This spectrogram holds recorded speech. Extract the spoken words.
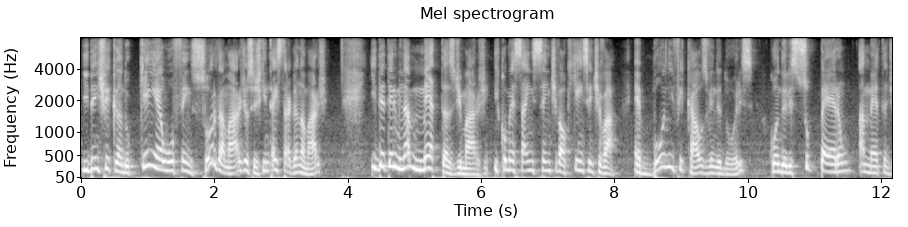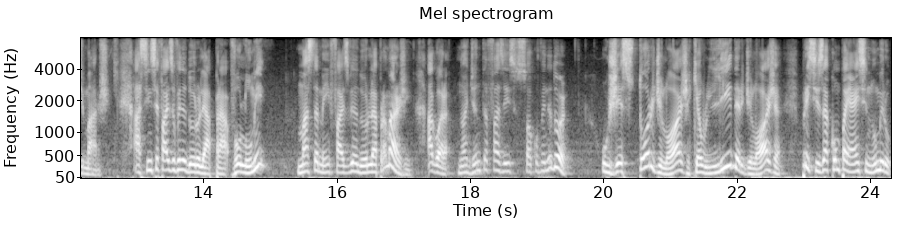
identificando quem é o ofensor da margem, ou seja, quem está estragando a margem, e determinar metas de margem e começar a incentivar. O que é incentivar? É bonificar os vendedores quando eles superam a meta de margem. Assim você faz o vendedor olhar para volume, mas também faz o vendedor olhar para margem. Agora, não adianta fazer isso só com o vendedor. O gestor de loja, que é o líder de loja, precisa acompanhar esse número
